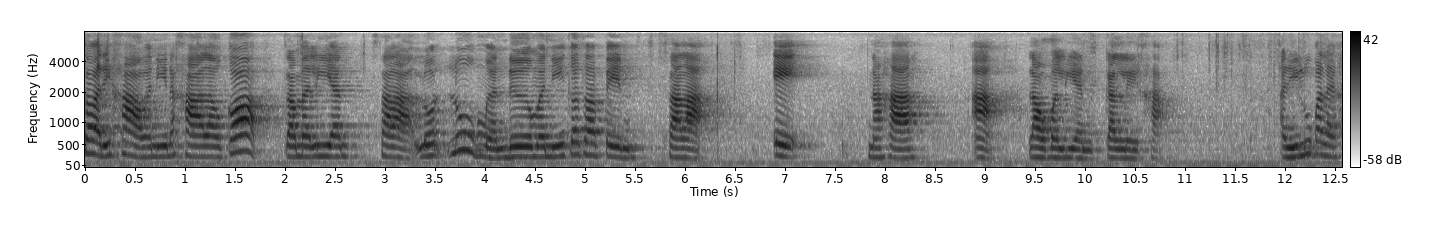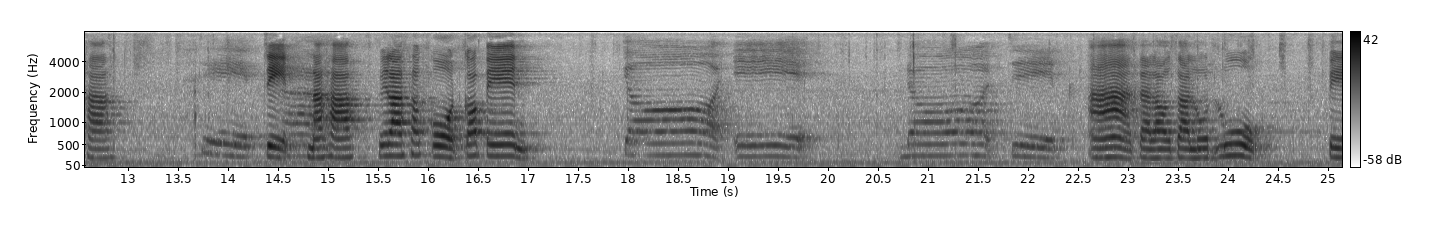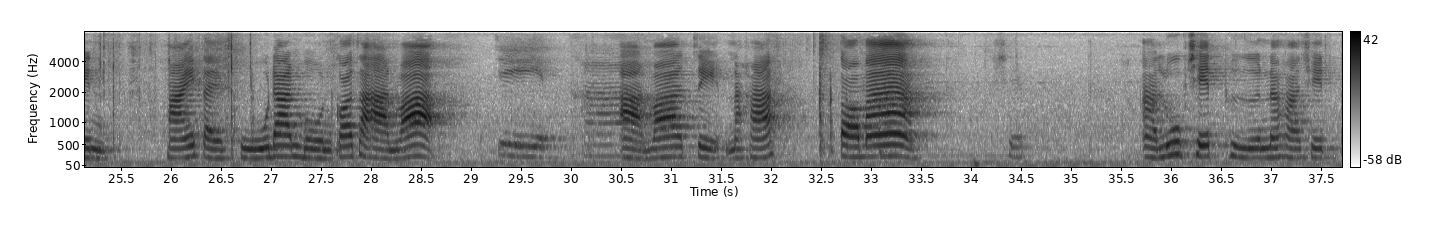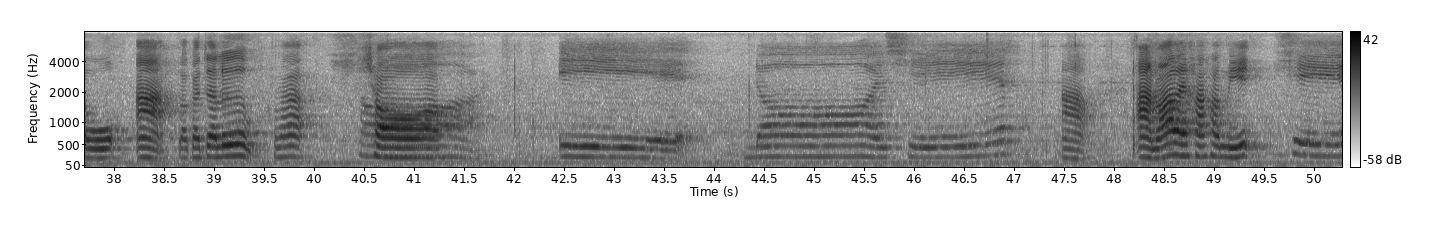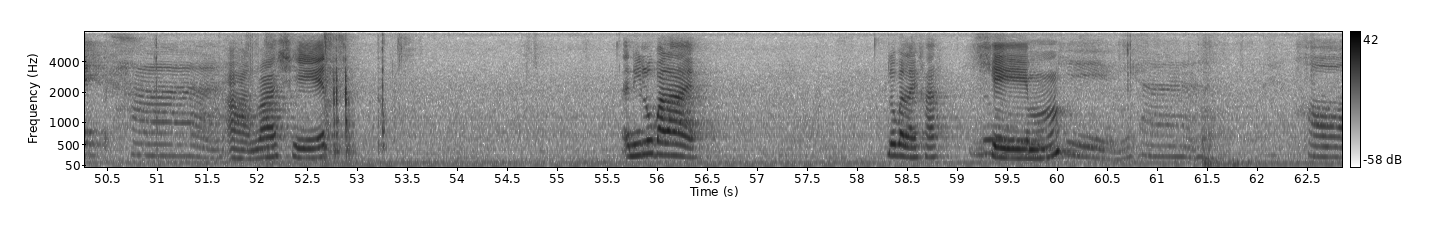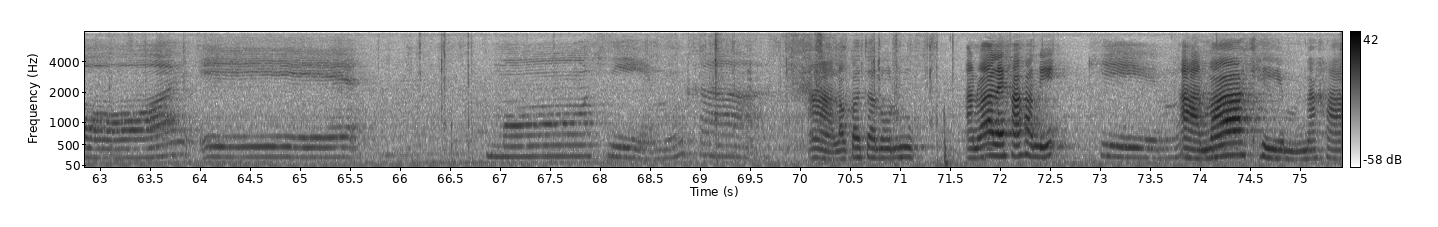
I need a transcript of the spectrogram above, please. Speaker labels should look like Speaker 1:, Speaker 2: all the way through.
Speaker 1: สวัสดีค่ะวันนี้นะคะ เราก็จะมาเรียนสระลดรูปเหมือนเดิมวันนี้ก็จะเป็นสระเอะนะคะอะเรามาเรียนกันเลยค่ะ อันนี้รูปอะไรคะ
Speaker 2: เจ็ด
Speaker 1: เจ็ดนะคะ เวลาสะกดก็เป็น
Speaker 2: จอเอดอเจ็ด
Speaker 1: อ่าแต่เราจะลดรูปเป็นไม้แต่คูด้านบนก็จะอ่านว่า
Speaker 2: เจ็ดค่ะ
Speaker 1: อ่านว่าเจ็ดนะคะ ต่อมาเช็ดอ่ารูปเช็ดพื้นนะคะ เช็ดโต๊ะ อะเราก็จะเริ่มว่า ชอ
Speaker 2: เอ ดอ เช็ด
Speaker 1: อะอ่านว่าอะไรคะคำนี้
Speaker 2: เช็ดค่ะ
Speaker 1: อ่านว่าเช็ด อันนี้รูปอะไร รูปอะไรคะ เข็ม
Speaker 2: เข็มค่ะ ขอเอ มอเข็มค่ะ
Speaker 1: อ่าเราก็จะลดรูป อ่านว่าอะไรคะคำนี้
Speaker 2: เข็ม
Speaker 1: อ่านว่าเข็มนะคะ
